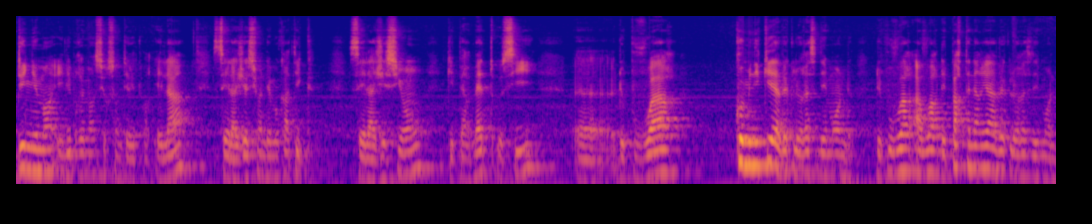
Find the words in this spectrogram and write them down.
dignement et librement sur son territoire. Et là, c'est la gestion démocratique. C'est la gestion qui permet aussi euh, de pouvoir communiquer avec le reste des mondes, de pouvoir avoir des partenariats avec le reste des mondes,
